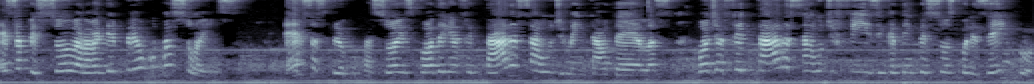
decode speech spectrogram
Essa pessoa ela vai ter preocupações. Essas preocupações podem afetar a saúde mental delas, pode afetar a saúde física. Tem pessoas, por exemplo,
